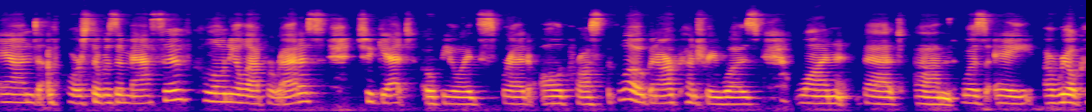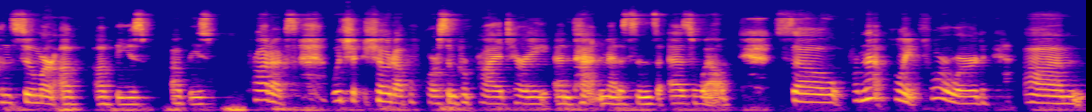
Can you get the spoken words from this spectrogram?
And of course, there was a massive colonial apparatus to get opioids spread all across the globe. And our country was one that um, was a, a real consumer of, of these of these products, which showed up, of course, in proprietary and patent medicines as well. So, from that point forward, um,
